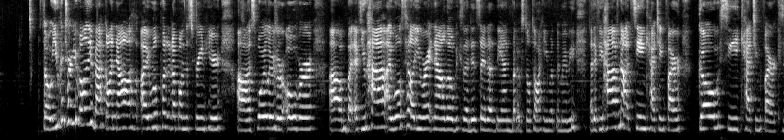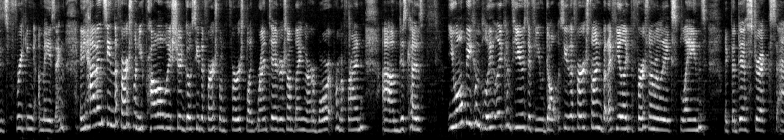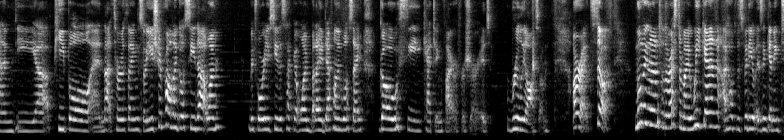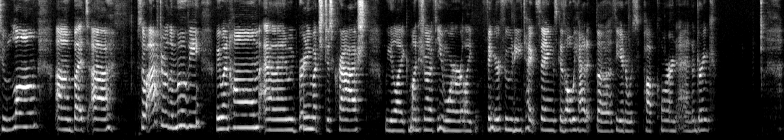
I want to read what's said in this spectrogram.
So you can turn your volume back on now. I will put it up on the screen here. Uh, spoilers are over. Um, but if you have, I will tell you right now though, because I did say that at the end, but I was still talking about the movie, that if you have not seen Catching Fire, go see Catching Fire because it's freaking amazing. If you haven't seen the first one, you probably should go see the first one first, like rent it or something or borrow it from a friend um, just because you won't be completely confused if you don't see the first one, but I feel like the first one really explains like the districts and the uh, people and that sort of thing. So you should probably go see that one before you see the second one, but I definitely will say go see Catching Fire for sure. It's really awesome. All right, so Moving on to the rest of my weekend, I hope this video isn't getting too long, um, but uh, so after the movie, we went home and we pretty much just crashed. We like munched on a few more like finger foody type things because all we had at the theater was popcorn and a drink.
